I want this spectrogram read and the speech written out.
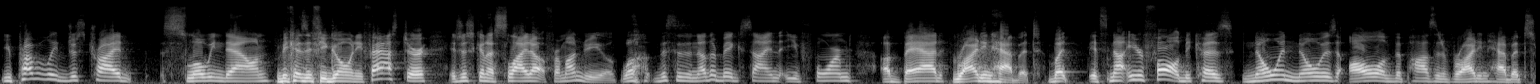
you probably just tried slowing down because if you go any faster, it's just going to slide out from under you. Well, this is another big sign that you've formed a bad riding habit. But it's not your fault because no one knows all of the positive riding habits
